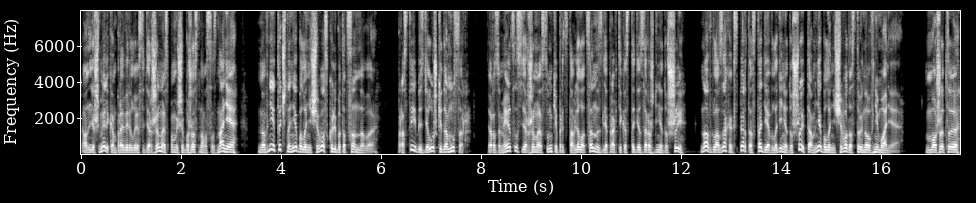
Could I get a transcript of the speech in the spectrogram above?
Он лишь мельком проверил ее содержимое с помощью божественного сознания, но в ней точно не было ничего сколь-бы-то ценного. Простые безделушки да мусор. Разумеется, содержимое сумки представляло ценность для практика стадии зарождения души, но в глазах эксперта стадия владения душой там не было ничего достойного внимания. Может, э,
